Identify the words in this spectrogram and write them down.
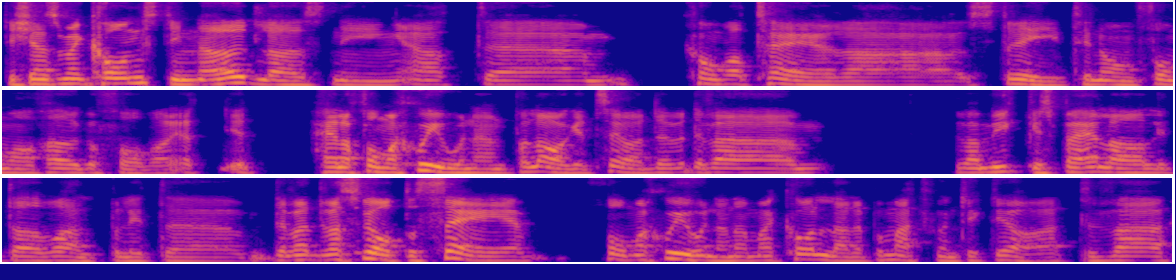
det känns som en konstig nödlösning att ehm, konvertera strid till någon form av högerforward. Hela formationen på laget så, det, det, var, det var mycket spelare lite överallt på lite, det var, det var svårt att se formationen när man kollade på matchen tyckte jag. Att det var,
